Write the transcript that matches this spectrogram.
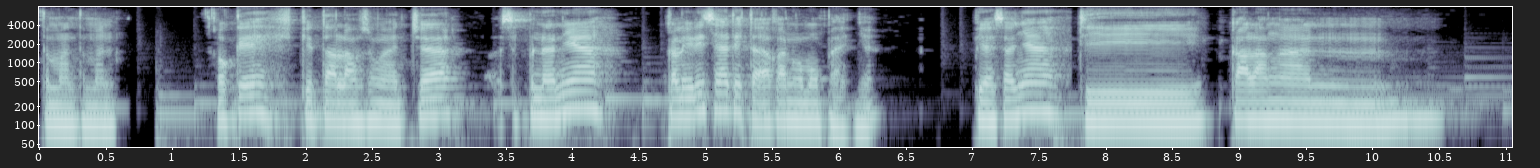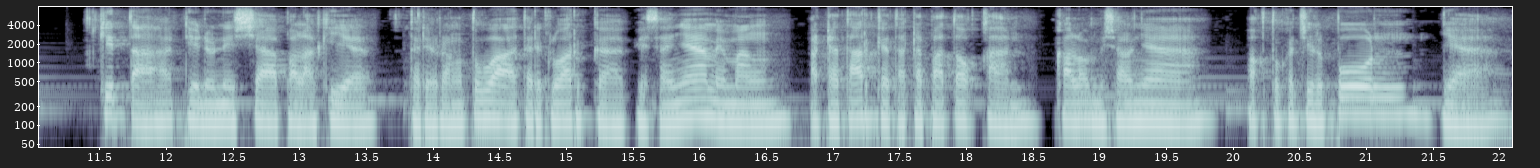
teman-teman. Oke kita langsung aja. Sebenarnya kali ini saya tidak akan ngomong banyak. Biasanya di kalangan kita di Indonesia apalagi ya dari orang tua, dari keluarga, biasanya memang ada target, ada patokan. Kalau misalnya waktu kecil pun ya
